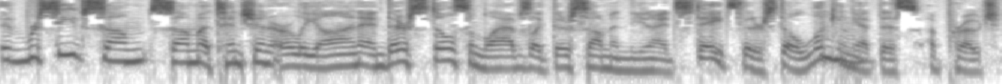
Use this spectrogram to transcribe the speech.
received some some attention early on, and there's still some labs like there's some in the United States that are still looking at this approach,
